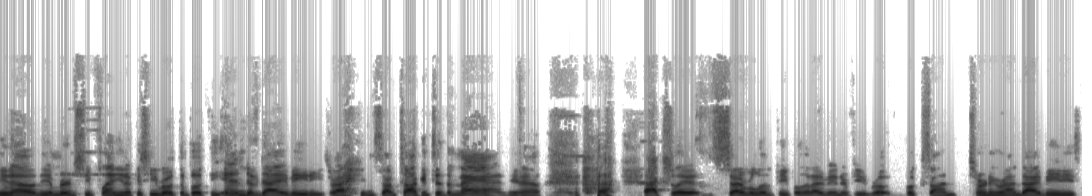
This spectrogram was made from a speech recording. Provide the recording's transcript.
you know, the emergency plan, you know, because he wrote the book, The End of Diabetes, right? And so I'm talking to the man, you know. Actually, several of the people that I've interviewed wrote books on turning around diabetes.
